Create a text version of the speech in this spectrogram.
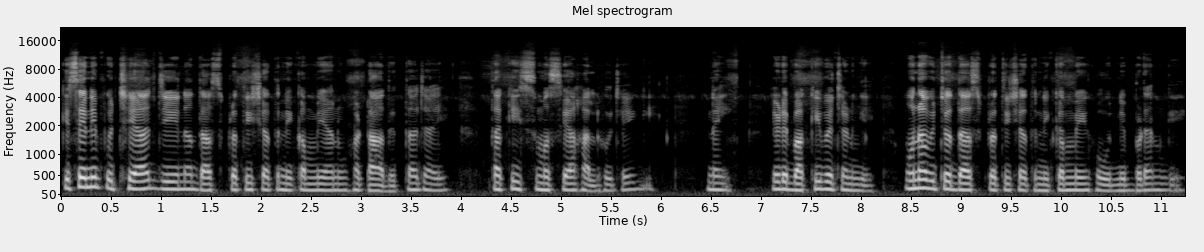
ਕਿਸੇ ਨੇ ਪੁੱਛਿਆ ਜੇ ਇਹਨਾਂ 10% ਨਿਕੰਮਿਆਂ ਨੂੰ ਹਟਾ ਦਿੱਤਾ ਜਾਏ ਤਾਂ ਕੀ ਸਮੱਸਿਆ ਹੱਲ ਹੋ ਜਾਏਗੀ? ਨਹੀਂ, ਜਿਹੜੇ ਬਾਕੀ ਬਚਣਗੇ, ਉਹਨਾਂ ਵਿੱਚੋਂ 10% ਨਿਕੰਮੇ ਹੋ ਨਿਬੜਨਗੇ,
